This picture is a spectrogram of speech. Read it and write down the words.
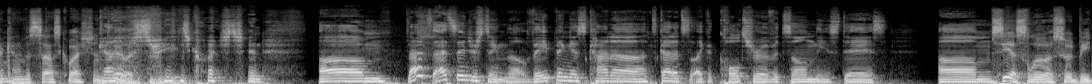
Um, a kind of a sus question, Kind Taylor. of a strange question. Um, that's that's interesting though. Vaping is kind of it's got its like a culture of its own these days. Um, C.S. Lewis would be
